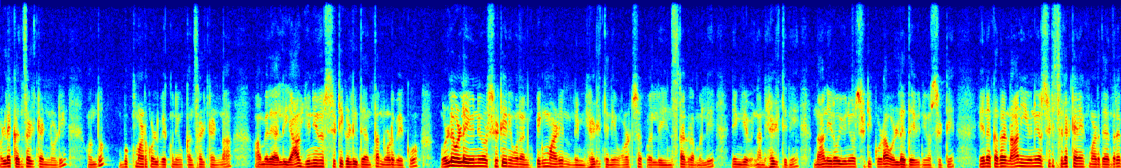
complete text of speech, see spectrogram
ಒಳ್ಳೆ ಕನ್ಸಲ್ಟೆಂಟ್ ನೋಡಿ, ಒಂದು ಬುಕ್ ಮಾಡ್ಕೊಳ್ಬೇಕು ನೀವು ಕನ್ಸಲ್ಟೆಂಟ್ನ ಆಮೇಲೆ ಅಲ್ಲಿ ಯಾವ ಯೂನಿವರ್ಸಿಟಿಗಳಿದೆ ಅಂತ ನೋಡಬೇಕು. ಒಳ್ಳೆ ಒಳ್ಳೆ ಯೂನಿವರ್ಸಿಟಿ ನೀವು ನನಗೆ ಪಿಂಗ್ ಮಾಡಿ, ನಿಮ್ಗೆ ಹೇಳ್ತೀನಿ. ವಾಟ್ಸಪ್ಪಲ್ಲಿ ಇನ್ಸ್ಟಾಗ್ರಾಮಲ್ಲಿ ನಿಮಗೆ ನಾನು ಹೇಳ್ತೀನಿ. ನಾನಿರೋ ಯೂನಿವರ್ಸಿಟಿ ಕೂಡ ಒಳ್ಳೆಯದೇ ಯೂನಿವರ್ಸಿಟಿ ಏನಕ್ಕಂದರೆ ನಾನು ಯೂನಿವರ್ಸಿಟಿ ಸೆಲೆಕ್ಟ್ ಏನಕ್ಕೆ ಮಾಡಿದೆ ಅಂದರೆ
